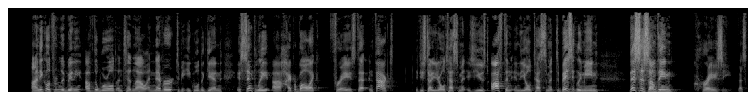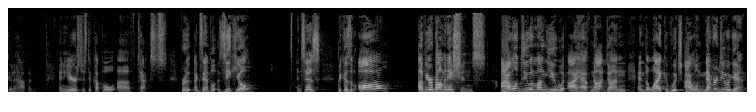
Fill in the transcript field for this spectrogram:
unequaled from the beginning of the world until now and never to be equaled again, is simply a hyperbolic phrase that, in fact, if you study your Old Testament, is used often in the Old Testament to basically mean this is something crazy that's going to happen. And here's just a couple of texts. For example, Ezekiel, and says, Because of all of your abominations, I will do among you what I have not done, and the like of which I will never do again.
